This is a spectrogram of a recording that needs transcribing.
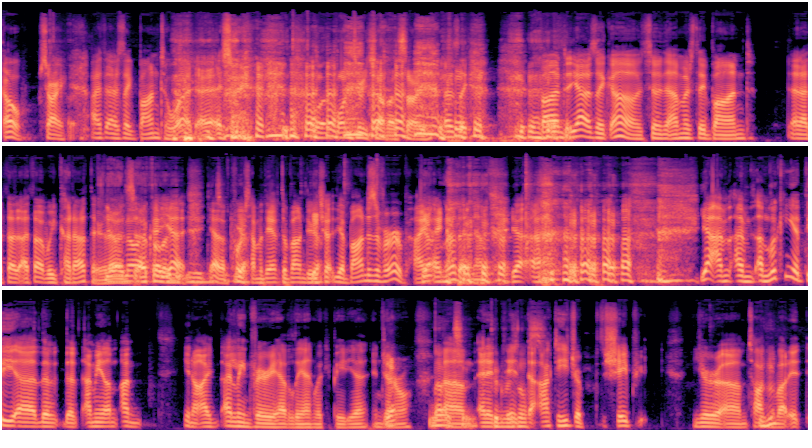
Oh, sorry. I, I, was like bond to what? Uh, bond to each other. Sorry. I was like bond. Yeah, I was like, oh, so how much they bond? And I thought I thought we cut out there. Yeah, was, no, okay, yeah, yeah, of course. Yeah. I mean, they have to bond to Yeah. each other. Yeah, bond is a verb. I, Yeah. I know that now. Yeah, yeah. I'm, I'm I'm looking at the uh, the the. I mean, I'm, I'm you know I, I lean very heavily on Wikipedia in general, No, it's a um, and it, good it, the octahedra shape you're um, talking Mhm. about it.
